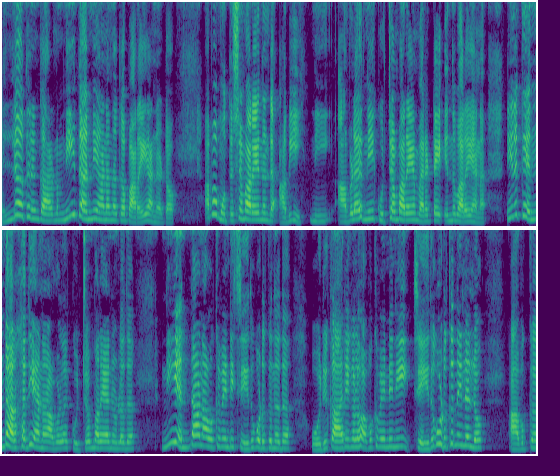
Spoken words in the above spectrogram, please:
എല്ലാത്തിനും കാരണം നീ തന്നെയാണെന്നൊക്കെ പറയാണ് കേട്ടോ. അപ്പോൾ മുത്തശ്ശൻ പറയുന്നുണ്ട് അബി നീ അവളെ നീ കുറ്റം പറയാൻ വരട്ടെ എന്ന് പറയാണ്. നിനക്ക് എന്ത് അർഹതയാണ് അവളെ കുറ്റം പറയാനുള്ളത്? നീ എന്താണ് അവൾക്ക് വേണ്ടി ചെയ്തു കൊടുക്കുന്നത്? ഒരു കാര്യങ്ങളും അവൾക്ക് വേണ്ടി നീ ചെയ്തു കൊടുക്കുന്നില്ലല്ലോ. അവൾക്ക്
